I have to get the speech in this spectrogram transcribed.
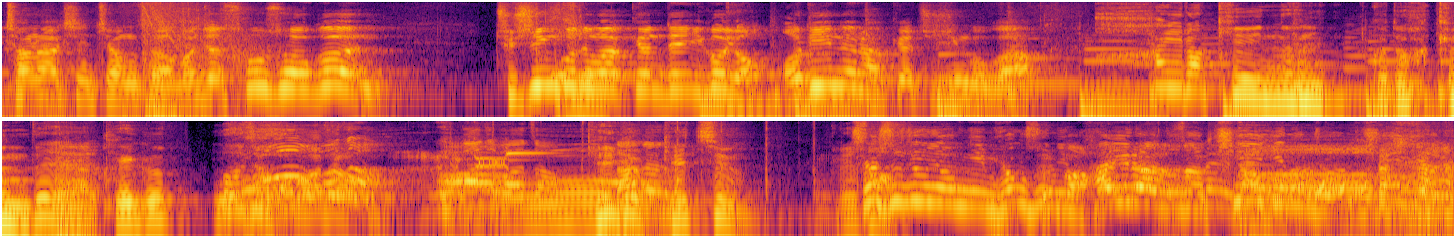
전학 신청서. 먼저 소속은 주신고등학교인데 이거 여- 어디 있는 학교야 주신고가? 하이라키에 있는 고등학교인데. 계급? 맞아 맞아. 계급 계층. 그래서 최수종 형님 형수님 하이라 누나 키 얘기는 줄 알고 키 얘기하는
